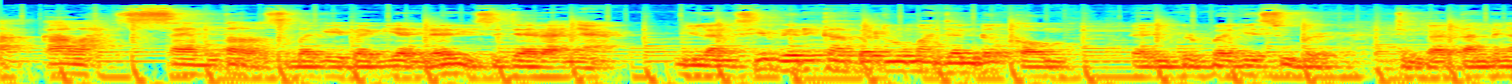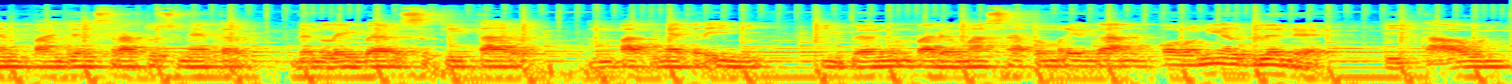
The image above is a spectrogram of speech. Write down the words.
tak kalah senter sebagai bagian dari sejarahnya. Dilansir dari kabar lumajang.com dari berbagai sumber, jembatan dengan panjang 100 meter dan lebar sekitar 4 meter ini dibangun pada masa pemerintahan kolonial Belanda di tahun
